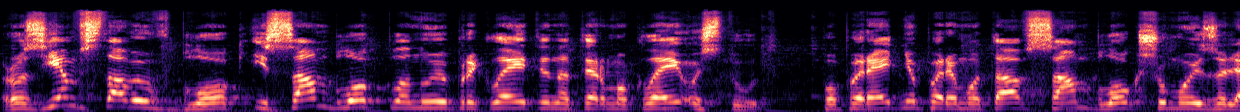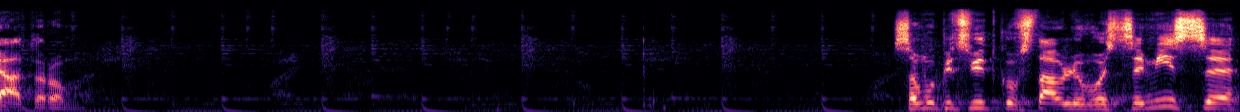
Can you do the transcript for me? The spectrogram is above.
Роз'єм вставив в блок, і сам блок планую приклеїти на термоклей ось тут. Попередньо перемотав сам блок шумоізолятором. Саму підсвітку вставлю в ось це місце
